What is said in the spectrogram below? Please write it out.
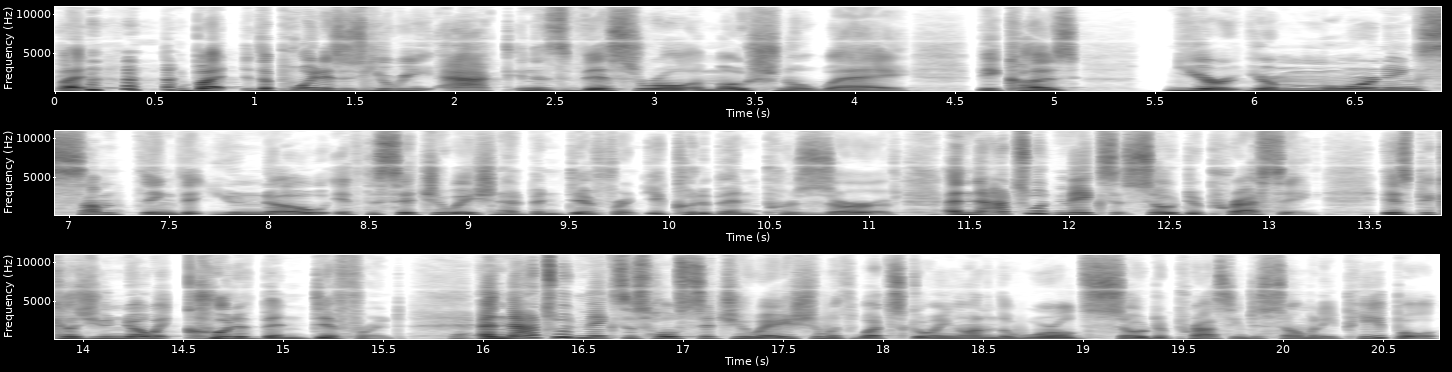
But but the point is, is you react in this visceral, emotional way because you're you're mourning something that you know if the situation had been different it could have been preserved. And that's what makes it so depressing is because you know it could have been different. And that's what makes this whole situation with what's going on in the world so depressing to so many people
